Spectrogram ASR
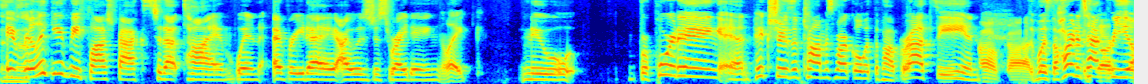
And It that- really gave me flashbacks to that time when every day I was just writing like new reporting and pictures of Thomas Markle with the paparazzi and Oh God. was the heart attack dark real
